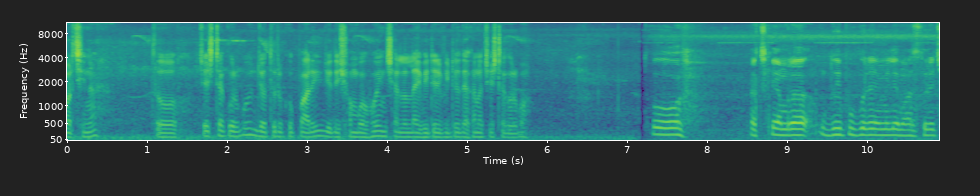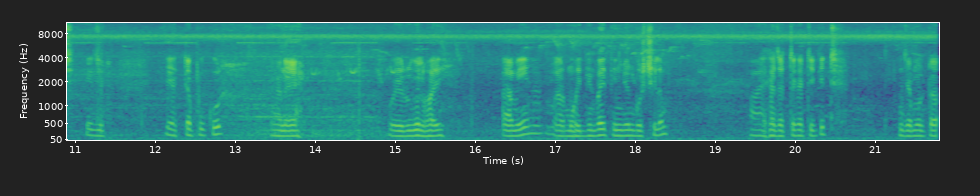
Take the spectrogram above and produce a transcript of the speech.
পারছি না। তো চেষ্টা করব, যতটুকু পারি, যদি সম্ভব হয় ইনশাল্লাহ লাইভ হিটের ভিডিও দেখানোর চেষ্টা করব। তো আজকে আমরা দুই পুকুরে মিলে মাছ ধরেছি। এই যে একটা পুকুর, এখানে ওই রুবেল ভাই, আমি আর মহিদ্দিন ভাই তিনজন বসছিলাম। এক হাজার টাকা টিকিট যেমনটা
